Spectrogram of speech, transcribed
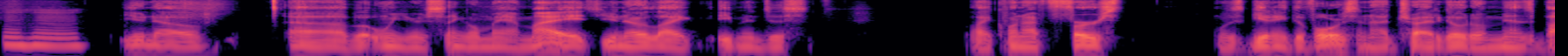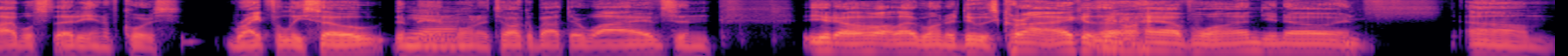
hmm you know. Uh, but when you're a single man my age, you know, like even just like when I first was getting divorced and I'd try to go to a men's Bible study, and of course, rightfully so, the men want to talk about their wives, and you know, all I want to do is cry because I don't have one, you know, and um,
